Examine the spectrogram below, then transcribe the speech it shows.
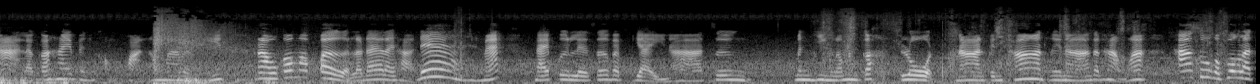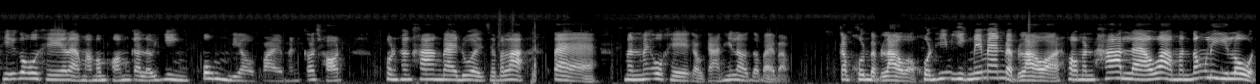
อะแล้วก็ให้เป็นของขวัญออกมาแบบนี้ เราก็มาเปิดแล้วได้อะไรคะแด้เห็นไหมได้ปืนเลเซอร์แบบใหญ่นะคะซึ่ง มันยิงแล้วมันก็โหลดนานเป็นชาติเลยนะ แต่ถามว่าถ้าสู้กับพวกลัทธิก็โอเคแหละมาพร้อมๆกันแล้วยิงปุ้งเดียวไป มันก็ช็อตคนข้างๆได้ด้วยใช่ปะล่ะแต่มันไม่โอเคกับการที่เราจะไปแบบกับคนแบบเราอะ คนที่ยิงไม่แม่นแบบเราอะ พอมันพลาดแล้วอะ มันต้องรีโหลด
